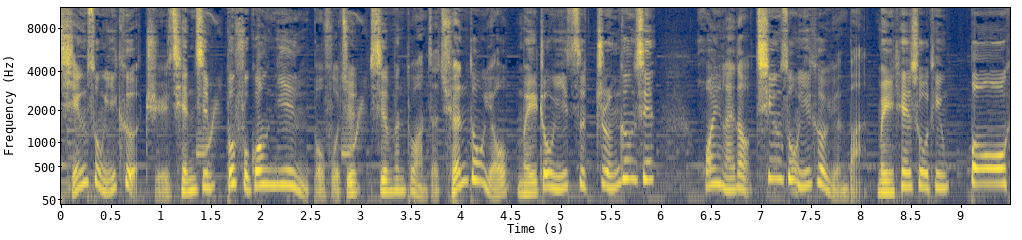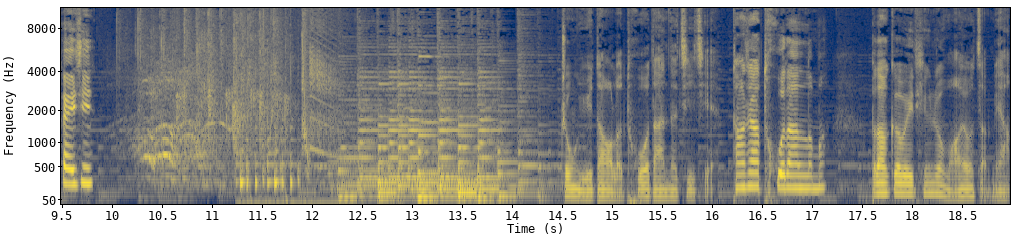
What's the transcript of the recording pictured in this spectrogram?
轻松一刻值千金，不负光阴不负君。新闻段子全都有，每周一次准更新。欢迎来到轻松一刻原版，每天收听包开心。终于到了脱单的季节，大家脱单了吗？不知道各位听众网友怎么样？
